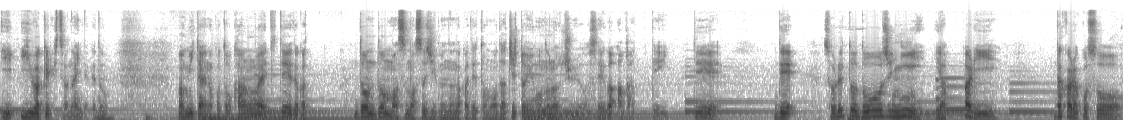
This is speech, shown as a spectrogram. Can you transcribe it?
言い分ける必要はないんだけど、まあ、みたいなことを考えててだからどんどんますます自分の中で友達というものの重要性が上がっていってでそれと同時にやっぱりだからこそ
